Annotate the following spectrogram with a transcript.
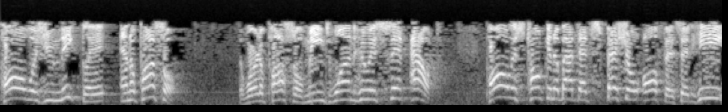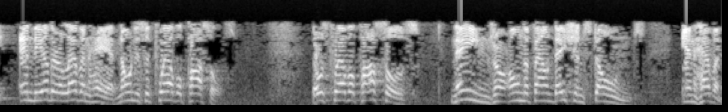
Paul was uniquely an apostle. The word apostle means one who is sent out. Paul is talking about that special office that he and the other 11 had, known as the 12 apostles. Those 12 apostles' names are on the foundation stones in heaven.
